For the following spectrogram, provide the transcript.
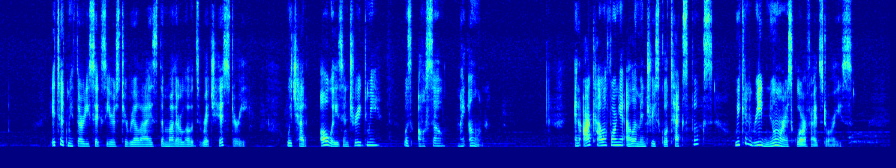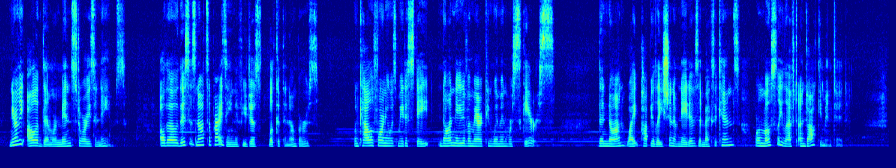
It took me 36 years to realize the Mother Lode's rich history, which had always intrigued me, was also my own. In our California elementary school textbooks, we can read numerous glorified stories. Nearly all of them were men's stories and names. Although this is not surprising if you just look at the numbers. When California was made a state, non Native American women were scarce. The non white population of natives and Mexicans were mostly left undocumented.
